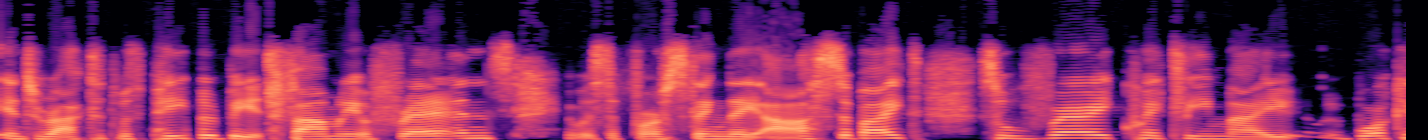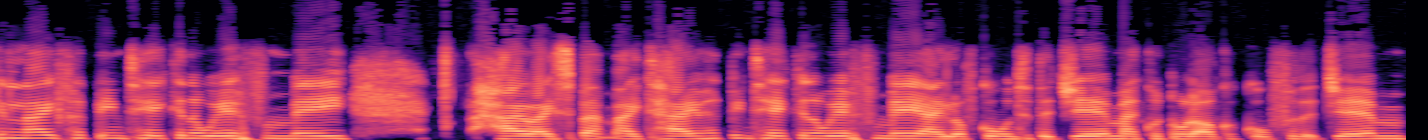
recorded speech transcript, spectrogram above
interacted with people, be it family or friends, it was the first thing they asked about. So very quickly my working life had been taken away from me. How I spent my time had been taken away from me. I love going to the gym. I could no longer go for the gym.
